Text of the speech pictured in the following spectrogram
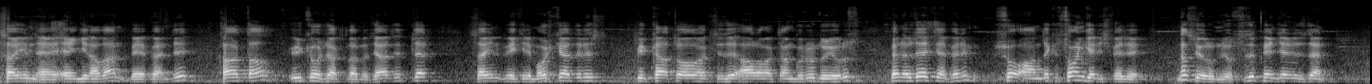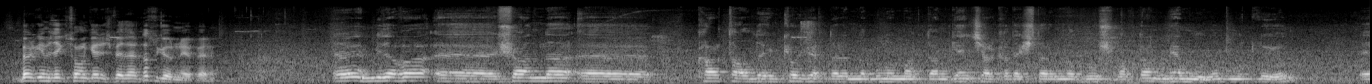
Sayın e, Engin Alan beyefendi Kartal Ülke Ocakları'nı ziyaret ettiler. Sayın Vekilim hoş geldiniz. Bir Kartal olarak sizi ağırlamaktan gurur duyuyoruz. Ben özellikle efendim şu andaki son gelişmeleri nasıl yorumluyorsunuz? Sizin pencerenizden bölgemizdeki son gelişmeler nasıl görünüyor efendim? Evet, bir defa e, şu anda e, Kartal'da ülke ocaklarında bulunmaktan, genç arkadaşlarımla buluşmaktan memnunum, mutluyum. E,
